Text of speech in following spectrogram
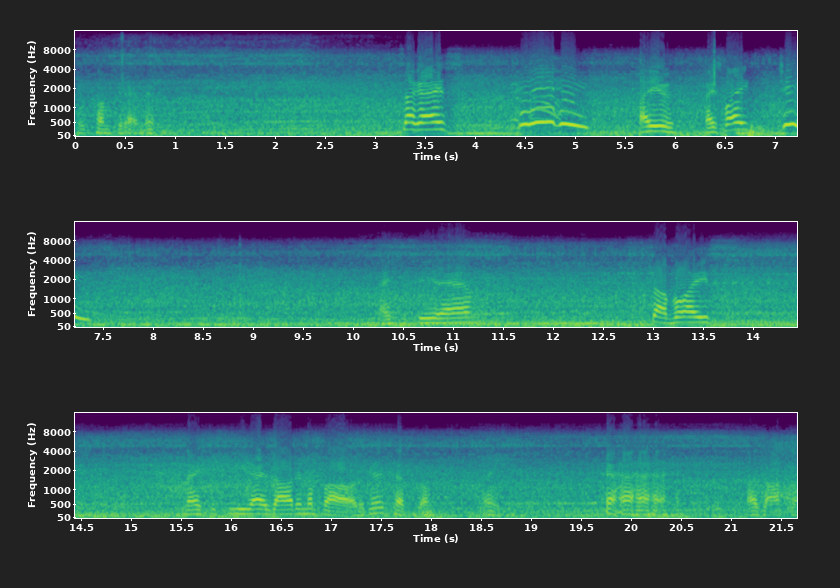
we'll come to that minute. What's up, guys? How you? Nice bike? Gee. Nice to see them. Up, boys? Nice to see you guys out and about. Look at Tesla. Nice. That's awesome.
